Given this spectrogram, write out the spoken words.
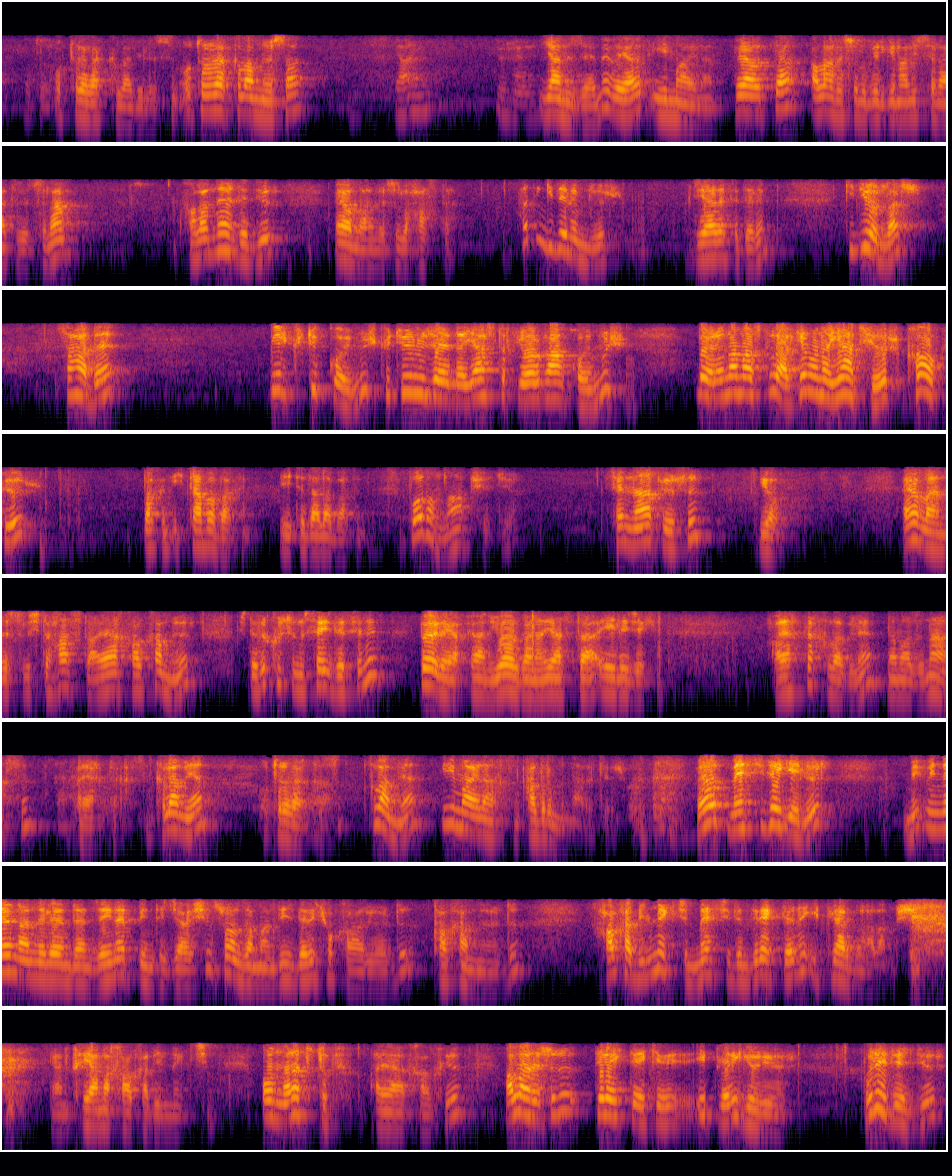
oturarak kılabilirsin. Oturarak kılamıyorsan Yani üzerine. yan üzerine veyahut ima ile. Veyahut da Allah Resulü bir gün aleyhissalatü vesselam falan nerede diyor? Ey Allah'ın Resulü hasta. Hadi gidelim diyor. Ziyaret edelim. Gidiyorlar. Sahabe bir kütük koymuş. Kütüğün üzerine yastık, yorgan koymuş. Böyle namaz kılarken ona yatıyor, kalkıyor. Bakın ihtaba bakın. itidala bakın. Bu adam ne yapıyor diyor. Sen ne yapıyorsun? Yok. Ey Allah'ın Resulü işte hasta, ayağa kalkamıyor. İşte rükusunu, secdesini böyle yap. Yani yorgana, yastığa eğilecek. Ayakta kılabilen namazı ne yapsın? Ayakta kılsın. Kılamayan oturarak kılsın. Kılamayan imayla kılsın. Kaldırın bunları diyor. Veyahut mescide geliyor. Müminlerin annelerinden Zeynep binti Cahşin son zaman dizleri çok ağrıyordu. Kalkamıyordu. Kalkabilmek için mescidin direklerine ipler bağlamış. Yani kıyama kalkabilmek için. Onlara tutup ayağa kalkıyor. Allah Resulü direkteki ipleri görüyor. Bu nedir diyor.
